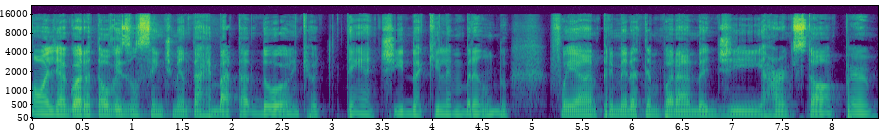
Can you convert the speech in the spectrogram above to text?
Olha, agora talvez um sentimento arrebatador que eu tenha tido aqui lembrando foi a primeira temporada de Heartstopper.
